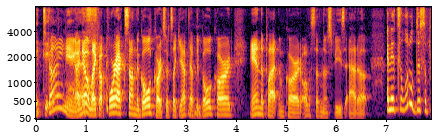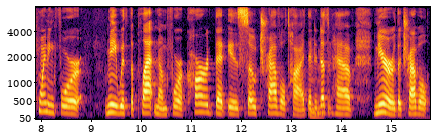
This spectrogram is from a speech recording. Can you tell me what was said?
like did. dining. I know, like a four X on the gold card. So it's like you have to have the gold card and the platinum card. All of a sudden, those fees add up. And it's a little disappointing for me with the platinum for a card that is so travel tied that Mm-hmm. it doesn't have near the travel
